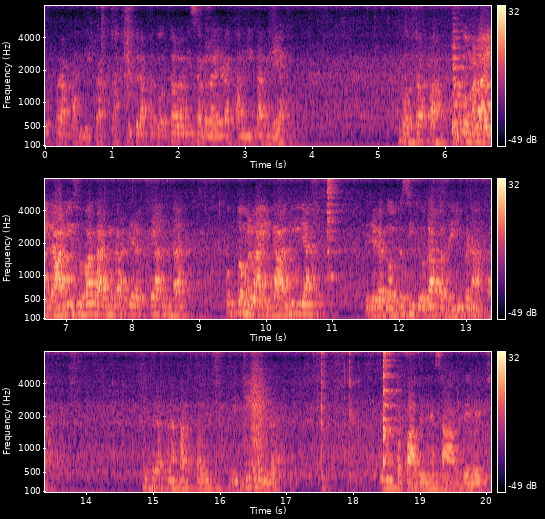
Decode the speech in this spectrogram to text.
ਉੱਪਰ ਖਾਲੀ ਕਰਤਾ। ਇਧਰ ਆਪਾਂ ਦੁੱਧ ਵਾਲਾ ਵੀ ਸਗਲਾ ਜਿਹੜਾ ਖਾਲੀ ਕਰ ਲਿਆ। ਦੁੱਧ ਆਪਾਂ ਉੱਤੋਂ ਮਲਾਈ ਲਾ ਲਈ ਸਵੇਰ ਗਰਮ ਕਰਕੇ ਰੱਖਿਆ ਹੁੰਦਾ। ਉੱਤੋਂ ਮਲਾਈ ਲਾ ਲਈ ਆ, ਤੇ ਜਿਹੜਾ ਦੁੱਧ ਸੀ ਤੇ ਉਹਦਾ ਆਪਾਂ ਦਹੀਂ ਬਣਾਤਾ। ਫਿਰ ਆਪਣਾ ਤੜਕਾ ਵੀ ਰਿੱਝੀ ਜਾਂਦਾ ਇਹਨੂੰ ਆਪਾਂ ਪਾ ਦਿੰਨੇ ਸਾਗ ਦੇ ਵਿੱਚ।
